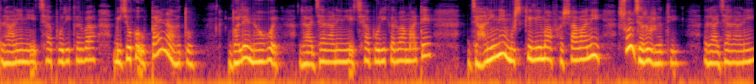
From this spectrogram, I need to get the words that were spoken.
રાણીની ઈચ્છા પૂરી કરવા બીજો કોઈ ઉપાય ન હતો. ભલે ન હોય, રાજા રાણીની ઈચ્છા પૂરી કરવા માટે જાણીને મુશ્કેલીમાં ફસાવાની શું જરૂર હતી? રાજા રાણી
